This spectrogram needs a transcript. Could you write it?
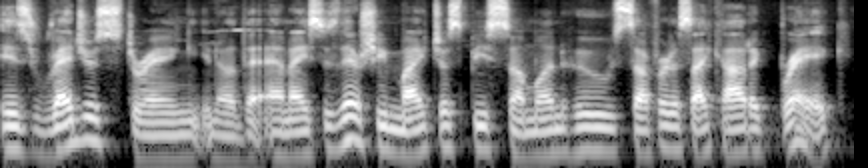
is registering, you know, the Anais is there. She might just be someone who suffered a psychotic break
